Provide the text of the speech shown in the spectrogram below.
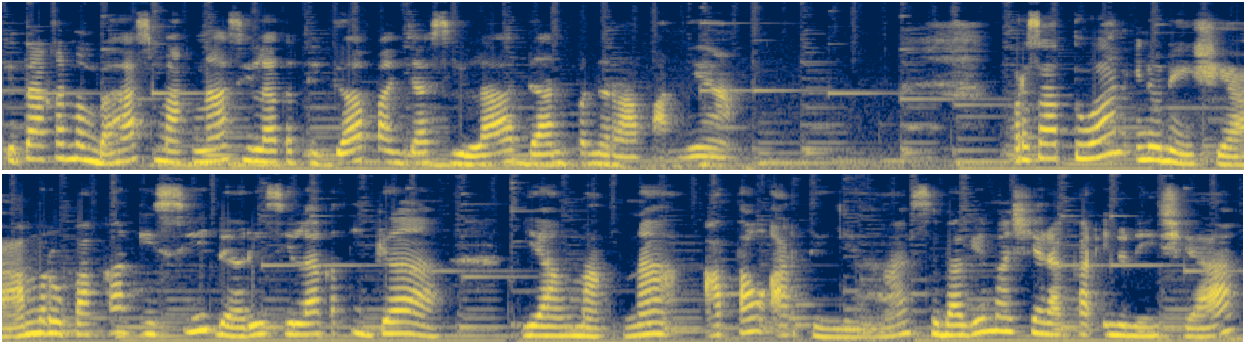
kita akan membahas makna sila ketiga Pancasila dan penerapannya. Persatuan Indonesia merupakan isi dari sila ketiga yang makna atau artinya sebagai masyarakat Indonesia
